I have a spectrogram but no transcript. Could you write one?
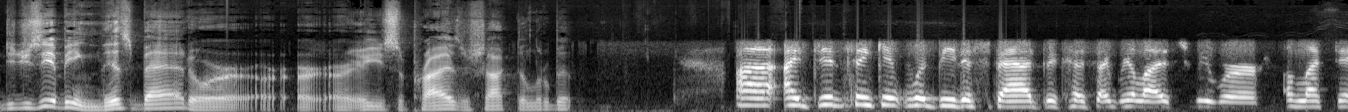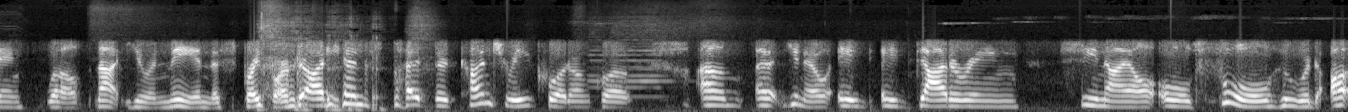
did you see it being this bad, or, or, or are you surprised or shocked a little bit? Uh, I did think it would be this bad because I realized we were electing, well, not you and me in this Breitbart audience, but the country, quote unquote, um, uh, you know, a, a doddering, senile old fool who would uh,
